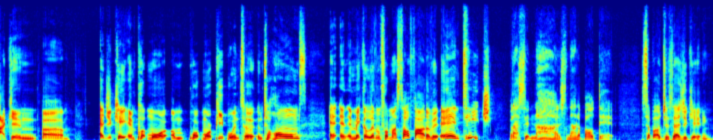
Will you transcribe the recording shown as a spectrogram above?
I can uh, educate and put more um, put more people into into homes and, and make a living for myself out of it and teach. But I said, nah, it's not about that. It's about just educating.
